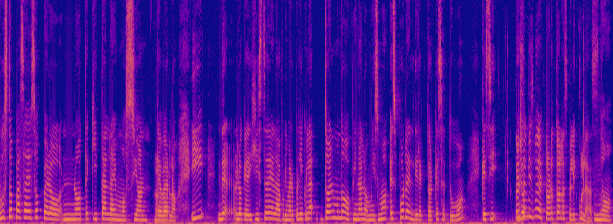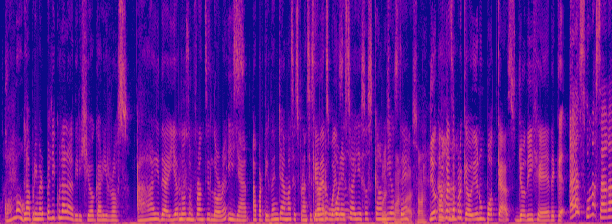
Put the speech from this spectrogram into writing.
justo pasa eso, pero no te quita la emoción de Ajá. verlo. Y de lo que dijiste de la primera película, todo el mundo opina lo mismo. Es por el director que se tuvo, que sí. Pero yo- es el mismo director de todas las películas. No. ¿Cómo? La primera película la dirigió Gary Ross. Ah, y de ahí ya todos son. Francis Lawrence. Y ya a partir de En Llamas es Francis Qué Lawrence. Por eso hay esos Pues cambios con de. razón. Digo que vergüenza porque hoy en un podcast yo dije de que es una saga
